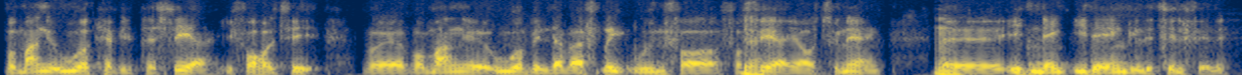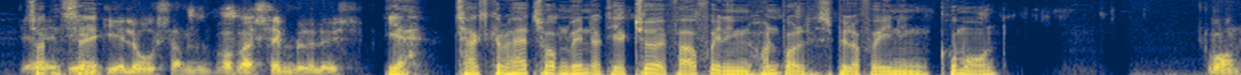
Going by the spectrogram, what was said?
hvor mange uger kan vi passere i forhold til, hvor, hvor mange uger vil der være fri uden for, for ja. ferie og turnering mm. øh, i, den, i det enkelte tilfælde. Sådan det er en dialog, som hvor var simpel at løse. Ja, tak skal du have, Torben Winter, direktør i fagforeningen Håndboldspillerforeningen. Godmorgen. Godmorgen.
